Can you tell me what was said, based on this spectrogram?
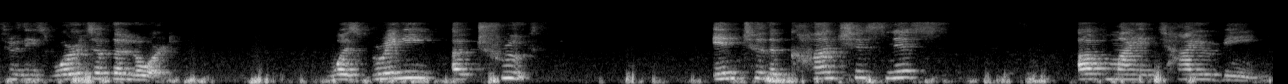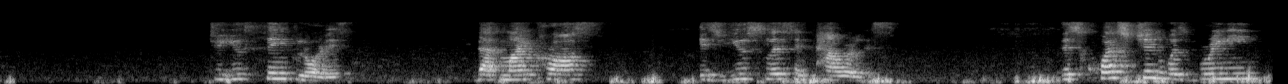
through these words of the Lord, was bringing a truth into the consciousness of my entire being. Do you think, Lord, is that my cross is useless and powerless? This question was bringing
